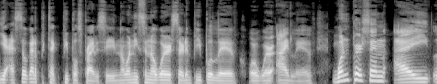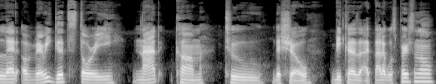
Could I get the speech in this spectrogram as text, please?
yeah, I still gotta protect people's privacy. No one needs to know where certain people live or where I live. One person I let a very good story not come to the show because I thought it was personal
